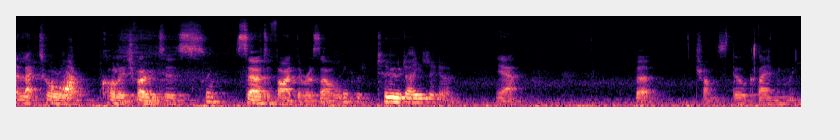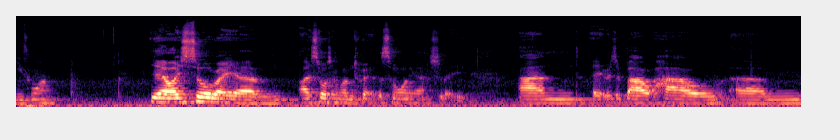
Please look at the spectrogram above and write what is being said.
electoral college voters certified the I result. think it was two days ago. Yeah, but Trump's still claiming that he's won. Yeah, I saw a um, I saw something on Twitter this morning actually, and it was about how um,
